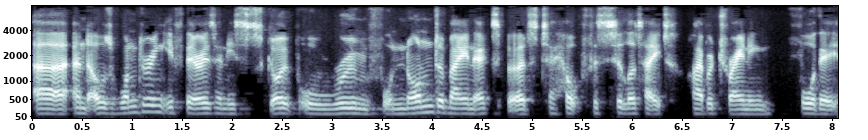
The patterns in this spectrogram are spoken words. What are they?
uh, and I was wondering if there is any scope or room for non-domain experts to help facilitate hybrid training for their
